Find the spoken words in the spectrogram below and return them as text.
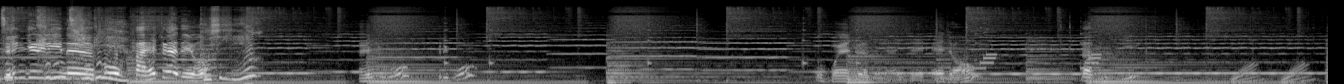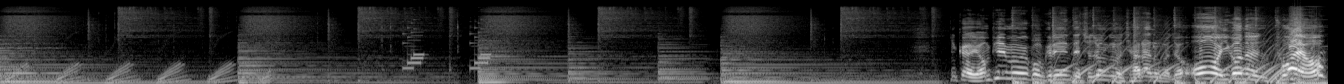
그리기는 꼭. 다 해줘야 돼요. 보실래요? 다 해주고, 그리고 또 뭐 해줘야 되냐, 이제 애정. 따뜻기. 그러니까 연필 물고 그리는데 저 정도는 잘하는 거죠. 어 이거는 좋아요.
